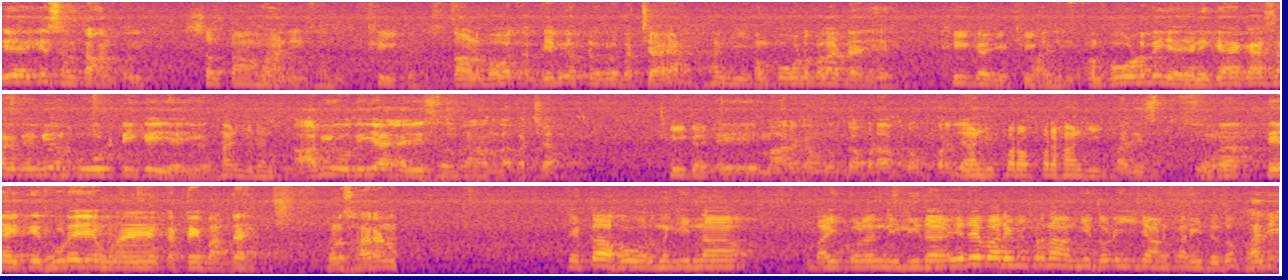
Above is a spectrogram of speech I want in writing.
ਇਹ ਹੈਗੀ ਹੈ ਸੰਤਾਨ ਤੋਂ ਜੀ। ਸੁਲਤਾਨ। ਹਾਂਜੀ ਹਾਂਜੀ। ਠੀਕ ਹੈ ਜੀ। ਸੁਲਤਾਨ ਬਹੁਤ ਅੱਗੇ ਵੀ ਆਪਣੇ ਕੋਲ ਬੱਚਾ ਆ। ਹਾਂਜੀ। ਇੰਪੋਰਟ ਬਲੱਡ ਹੈ ਜੀ ਇਹ। ਠੀਕ ਹੈ ਜੀ ਠੀਕ ਹੈ ਹਾਂਜੀ ਇੰਪੋਰਟ ਦੀ ਹੈ ਜਾਨੀ ਕਿ ਕਹਿ ਸਕਦੇ ਵੀ ਇੰਪੋਰਟ ਟੀਕੇ ਹੀ ਹੈ ਜੀ ਉਹ। ਹਾਂਜੀ ਹਾਂਜੀ। ਆ ਵੀ ਉਹਦੀ ਆਇਆ ਜੀ ਸੁਲਤਾਨ ਦਾ ਬੱਚਾ। ਠੀਕ ਹੈ ਜੀ। ਤੇ ਮਾਰਕਾ ਮੁਰਗਾ ਬੜਾ ਪ੍ਰੋਪਰ ਜਿਹਾ। ਹਾਂਜੀ ਪ੍ਰੋਪਰ ਹਾਂਜੀ। ਹਾਂਜੀ ਸੋਹਣਾ। ਤੇ ਇੱਥੇ ਥੋੜੇ ਜਿਹੇ ਹੁਣ ਆਏ ਆ ਕੱਟੇ ਵੱਧ ਹੈ। ਹੁਣ ਸਾਰਿਆਂ ਨੂੰ ਇੱਕ ਆ ਹੋਰ ਨਗੀਨਾ ਬਾਈ ਕੋਲ ਨੀਲੀ ਦਾ ਇਹਦੇ ਬਾਰੇ ਵੀ ਪ੍ਰਧਾਨ ਜੀ ਥੋੜੀ ਜਾਣਕਾਰੀ ਦੇ ਦਿਓ। ਹਾਂਜੀ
